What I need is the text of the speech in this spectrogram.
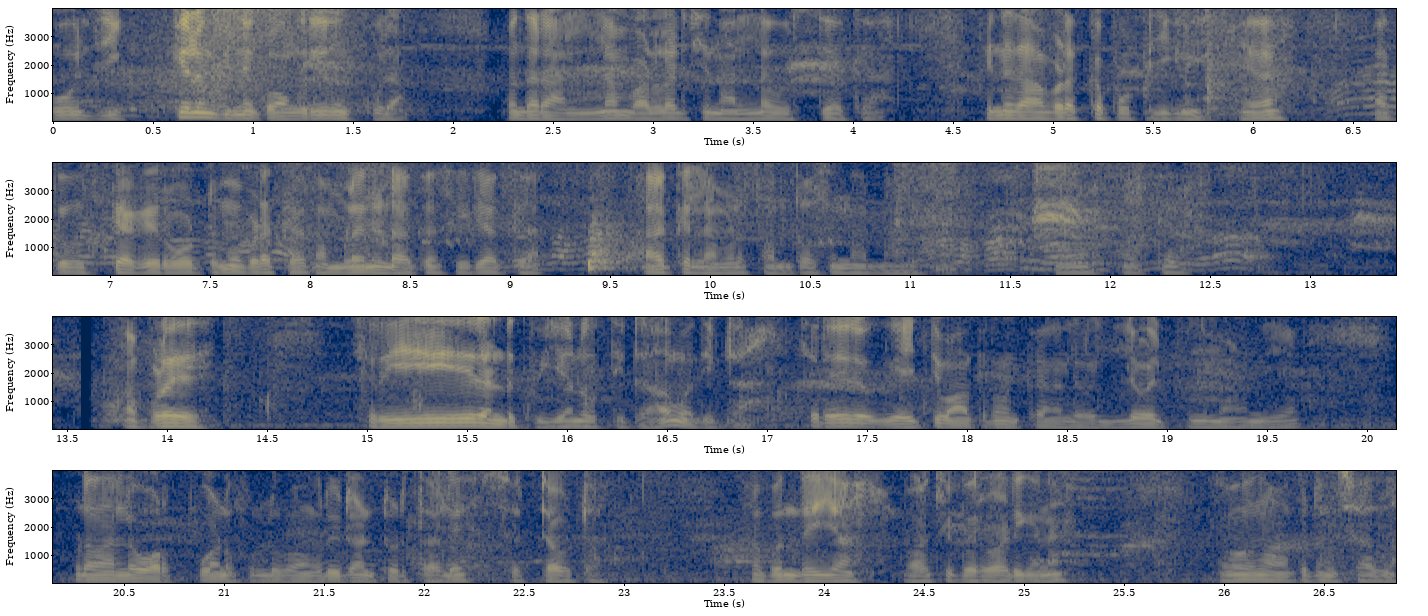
ഒരിക്കലും പിന്നെ കോൺക്രീറ്റ് നിൽക്കില്ല അപ്പോൾ എന്താ പറയുക? എല്ലാം വെള്ളമടിച്ച് നല്ല വൃത്തിയാക്കുക. പിന്നെ അതാ അവിടെയൊക്കെ പൊട്ടിക്കണേ ഏ? അതൊക്കെ വൃത്തിയാക്കുക. റോട്ടുമ്പോൾ ഇവിടെയൊക്കെ കംപ്ലൈന്റ് ഉണ്ടാക്കുക ശരിയാക്കുക. അതൊക്കെ നമ്മളെ സന്തോഷം എന്ന് ഏ? അപ്പോഴേ ചെറിയ രണ്ട് കുയ്യാണ്ട് കുത്തിയിട്ടാ മതിട്ടാ. ചെറിയ ഗേറ്റ് മാത്രം നിൽക്കാനല്ല വലിയ വലിപ്പമൊന്നും വേണമെന്നില്ല. ഇവിടെ നല്ല ഉറപ്പാണ് ഫുള്ള് കോൺക്രീറ്റ് ഇട്ട് കൊടുത്താൽ സെറ്റ് ആവട്ടാ. അപ്പോൾ എന്ത് ചെയ്യുക ബാക്കി പരിപാടി ഇങ്ങനെ നമുക്ക് നോക്കട്ടെ ഇൻഷാല്ല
